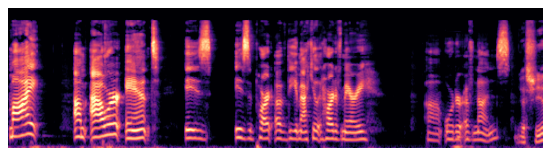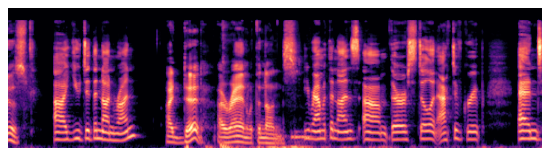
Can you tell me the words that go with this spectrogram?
my um our aunt is is a part of the immaculate heart of mary uh, order of nuns Yes, she is. uh you did the nun run I did. I ran with the nuns. you ran with the nuns um they're still an active group and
